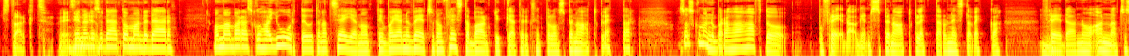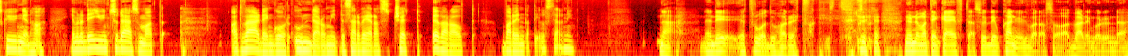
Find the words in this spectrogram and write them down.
starkt. Sen är det så där att om man det där om man bara skulle ha gjort det utan att säga någonting, vad jag nu vet så de flesta barn tycker till exempel om spenatplättar. Så skulle man nu bara ha haft då på fredagen spenatplättar och nästa vecka fredag något annat. Så skulle ju ingen ha. Jag menar det är ju inte så där som att, att världen går under om inte serveras kött överallt, varenda tillställning. Nej, nej det, jag tror att du har rätt faktiskt. nu när man tänker efter, så det kan ju inte vara så att världen går under.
